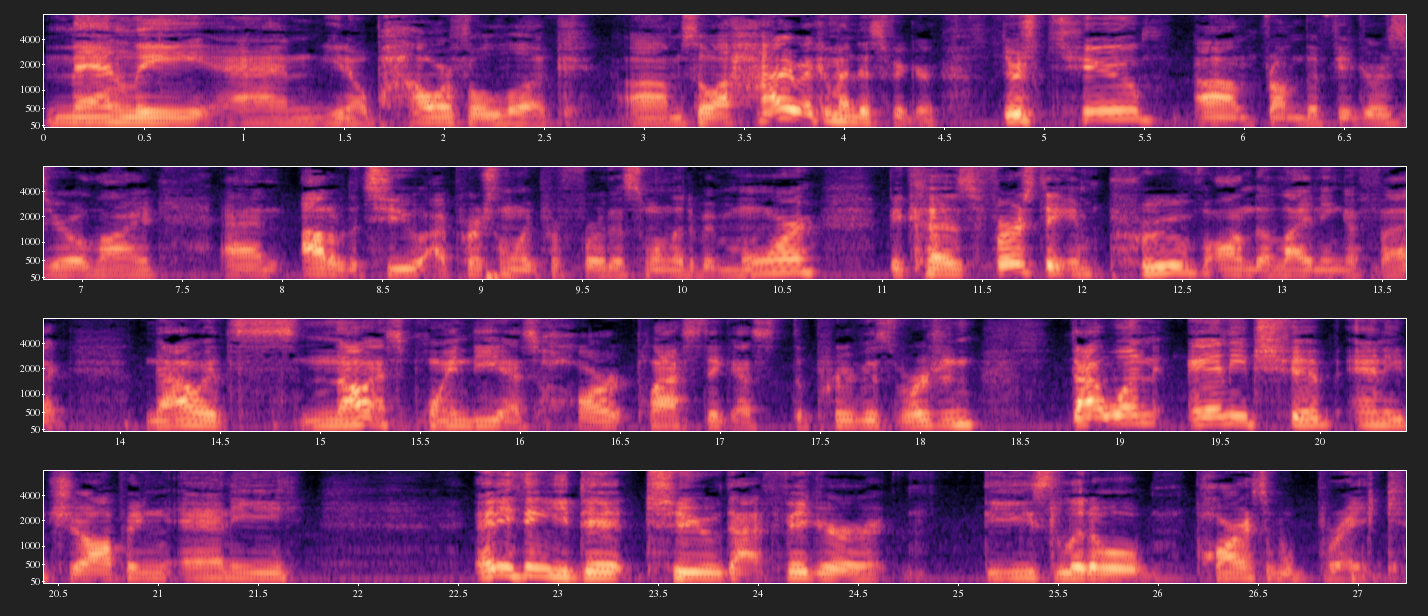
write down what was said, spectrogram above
manly and you know powerful look. Um, so I highly recommend this figure. There's two um, from the Figuarts Zero line, and out of the two, I personally prefer this one a little bit more because first they improve on the lighting effect. Now it's not as pointy as hard plastic as the previous version. That one, any chip, any dropping, any anything you did to that figure, these little parts will break.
